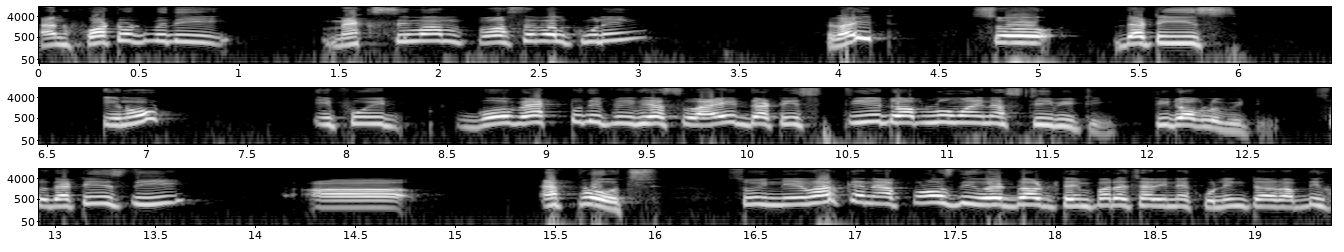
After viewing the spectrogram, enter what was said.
and what would be the maximum possible cooling right. So, that is you know if we go back to the previous slide that is T w minus T b t T w b t. So, that is the uh, approach. So, we never can approach the wet bulb temperature in a cooling tower of the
